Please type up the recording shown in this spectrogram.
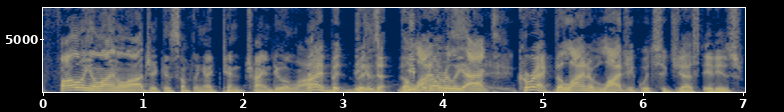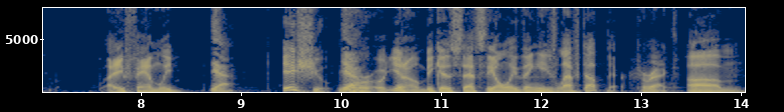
following a line of logic is something I tend to try and do a lot. right. But, but because the, the people line don't of, really act. Correct. The line of logic would suggest it is a family Yeah, issue. Yeah. Or, or, you know, because that's the only thing he's left up there. correct. Um.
